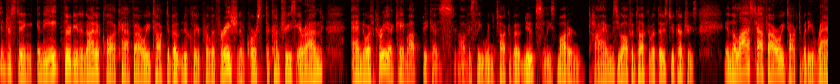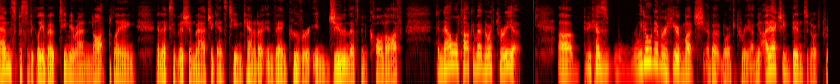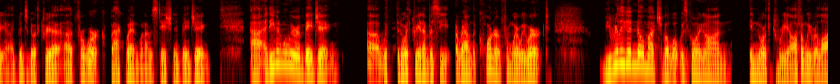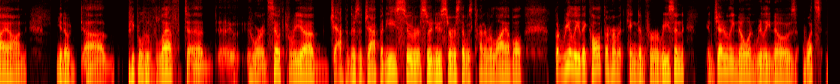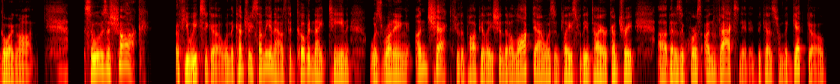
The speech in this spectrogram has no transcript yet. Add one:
It's interesting. In the 8.30 to 9 o'clock half hour, we talked about nuclear proliferation. Of course, the countries Iran and North Korea came up because obviously when you talk about nukes, at least modern times, you often talk about those two countries. In the last half hour, we talked about Iran, specifically about Team Iran not playing an exhibition match against Team Canada in Vancouver in June. That's been called off. And now we'll talk about North Korea uh, because we don't ever hear much about North Korea. I mean, I've actually been to North Korea. I've been to North Korea uh, for work back when when I was stationed in Beijing, uh, and even when we were in Beijing uh, with the North Korean embassy around the corner from where we worked, you really didn't know much about what was going on in North Korea. Often we rely on, you know uh, people who've left who are in South Korea. Jap- there's a Japanese news service that was kind of reliable. But really, they call it the Hermit Kingdom for a reason. And generally, no one really knows what's going on. So it was a shock a few weeks ago when the country suddenly announced that COVID 19 was running unchecked through the population, that a lockdown was in place for the entire country, uh, that is, of course, unvaccinated, because from the get go,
